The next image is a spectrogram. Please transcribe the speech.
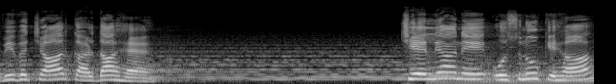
ਵਿਵਚਾਰ ਕਰਦਾ ਹੈ। ਚੇਲਿਆਂ ਨੇ ਉਸ ਨੂੰ ਕਿਹਾ,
